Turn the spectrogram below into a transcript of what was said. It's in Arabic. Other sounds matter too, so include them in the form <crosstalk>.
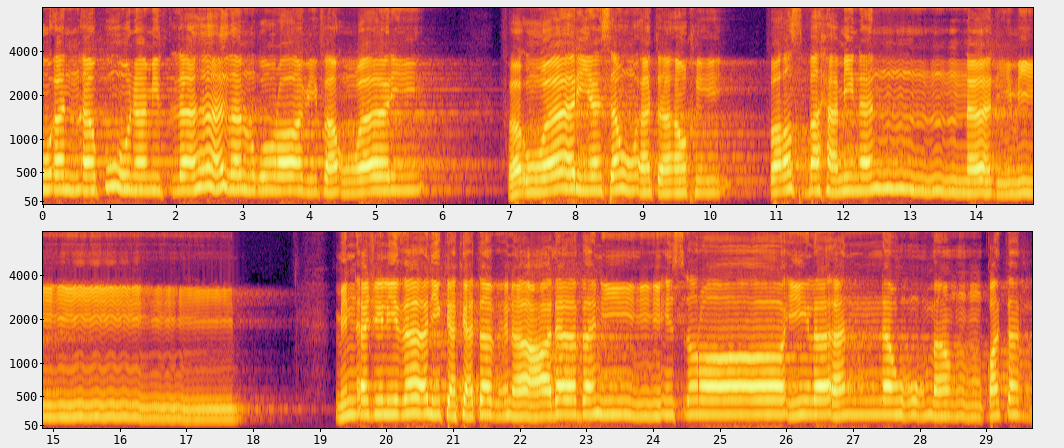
أن أكون مثل هذا الغراب فأواري فأواري سوءة أخي فأصبح من النادمين. من أجل ذلك كتبنا على بني إسرائيل أنه من قتل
